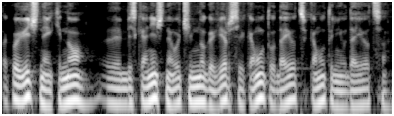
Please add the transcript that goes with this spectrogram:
Такое вечное кино, э, бесконечное, очень много версий. Кому-то удается, кому-то не удается.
